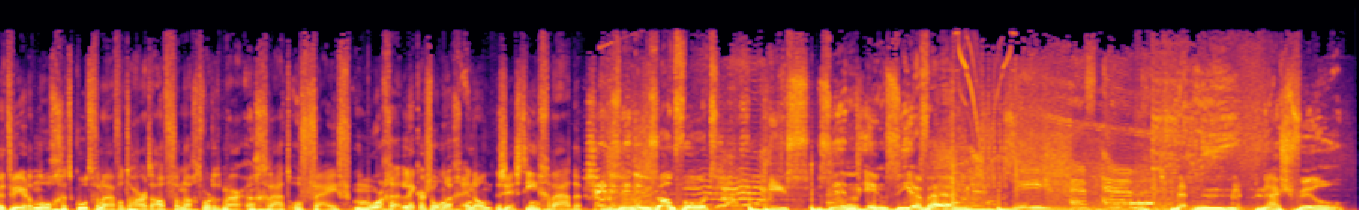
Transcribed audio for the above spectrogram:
Het weer dan nog. Het koelt vanavond hard af. Vannacht wordt het maar een graad of 5. Morgen lekker zonnig en dan 16 graden. Zin in Zandvoort is zin in ZFM. ZFM. Met nu Nashville.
